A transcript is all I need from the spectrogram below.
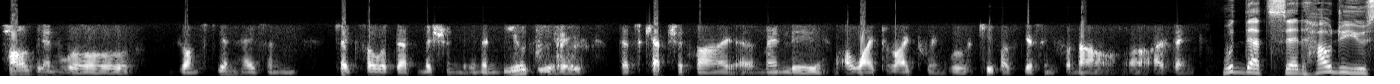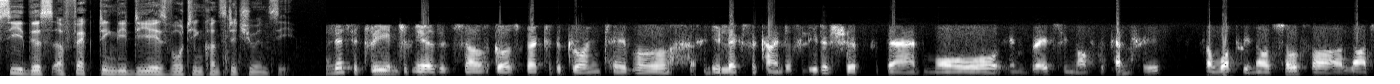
How then will John Steenhuisen take forward that mission in a new DA that's captured by uh, mainly a white right wing will keep us guessing for now, uh, I think. With that said, how do you see this affecting the DA's voting constituency? Unless it re engineers itself, goes back to the drawing table, elects a kind of leadership that more embracing of the country. From what we know so far, a large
